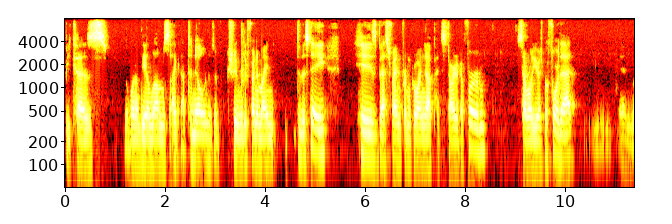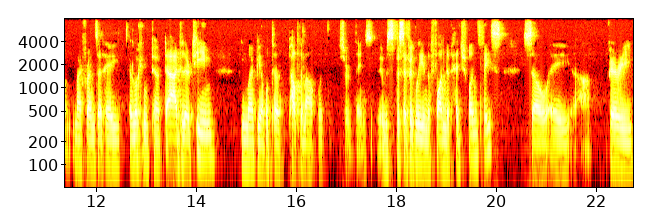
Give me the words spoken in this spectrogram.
because one of the alums I got to know and was an extremely good friend of mine to this day. His best friend from growing up had started a firm several years before that and my friend said, "Hey, they're looking to, to add to their team. You might be able to help them out with certain things." It was specifically in the fund of hedge fund space, so a uh, very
